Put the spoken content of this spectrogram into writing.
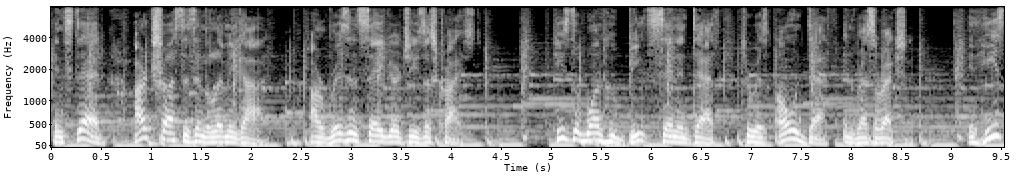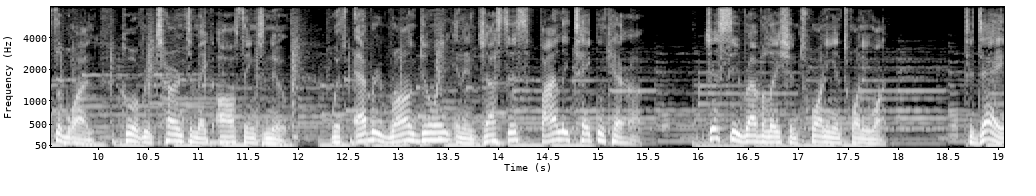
Instead, our trust is in the living God, our risen Savior, Jesus Christ. He's the one who beat sin and death through his own death and resurrection. And he's the one who will return to make all things new, with every wrongdoing and injustice finally taken care of. Just see Revelation 20 and 21. Today,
